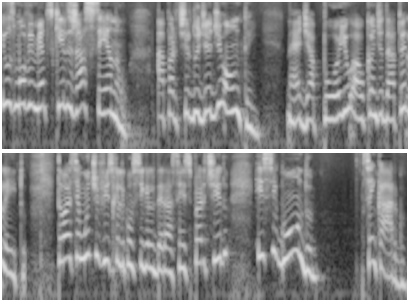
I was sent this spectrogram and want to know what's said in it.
e os movimentos que eles já acenam a partir do dia de ontem. Né, de apoio ao candidato eleito. Então vai ser muito difícil que ele consiga liderar sem esse partido. E segundo, sem cargo.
